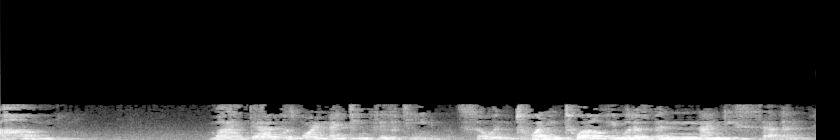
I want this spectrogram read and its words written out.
Um, my dad was born in 1915, so in 2012 he would have been 97.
